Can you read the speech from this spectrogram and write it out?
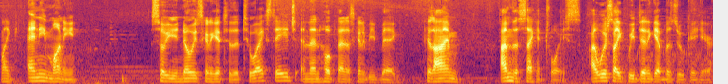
like, any money so you know he's to get to the 2x stage and then hope that it's to be big. Because I'm, I'm the second choice. I wish like we didn't get Bazooka here.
